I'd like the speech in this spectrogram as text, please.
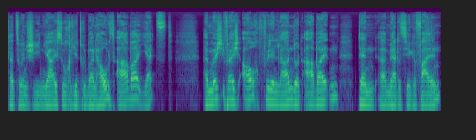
dazu entschieden, ja, ich suche hier drüber ein Haus, aber jetzt äh, möchte ich vielleicht auch für den Laden dort arbeiten, denn äh, mir hat es hier gefallen.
